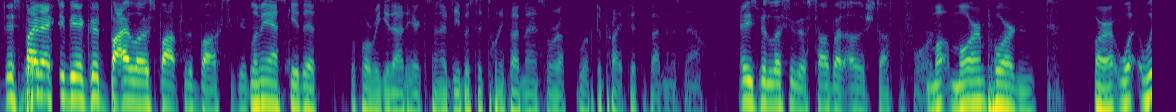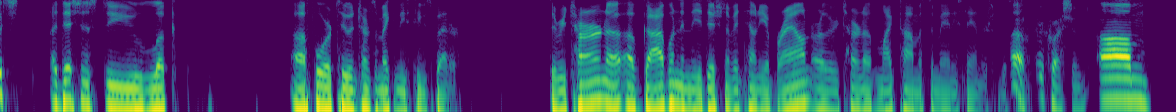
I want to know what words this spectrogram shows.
This might actually be a good buy low spot for the Bucks. Against Let me ask you this before we get out of here, because I know Debo said 25 minutes, and we're up we're up to probably 55 minutes now. And he's been listening to us talk about other stuff before. More, more important, or wh- which additions do you look uh, forward to in terms of making these teams better? the return of Godwin and the addition of Antonio Brown, or the return of Mike Thomas and Manny Sanders for this? Oh, season? good question. Um,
